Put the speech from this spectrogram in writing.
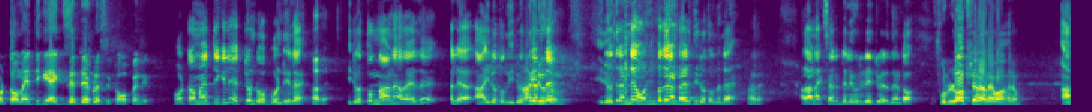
ഓട്ടോമാറ്റിക് എക്സെറ്റ് പ്ലസ് ടോപ്പ് എൻഡ് ഓട്ടോമാറ്റിക്കിൽ ഏറ്റവും ടോപ്പ് വണ്ടി അല്ലേ? അതെ. ഇരുപത്തൊന്നാണ്. അതായത് അല്ല ആ ഇരുപത്തൊന്ന്. ഇരുപത്തിരണ്ട്. ഇരുപത്തിരണ്ട് ഒൻപത് രണ്ടായിരത്തി ഇരുപത്തൊന്ന് അല്ലേ? അതെ. അതാണ് എക്സാക്ട് ഡെലിവറി ഡേറ്റ് വരുന്നത് കേട്ടോ. ഫുൾ ഓപ്ഷൻ ആണ് വാഹനം? ആ.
